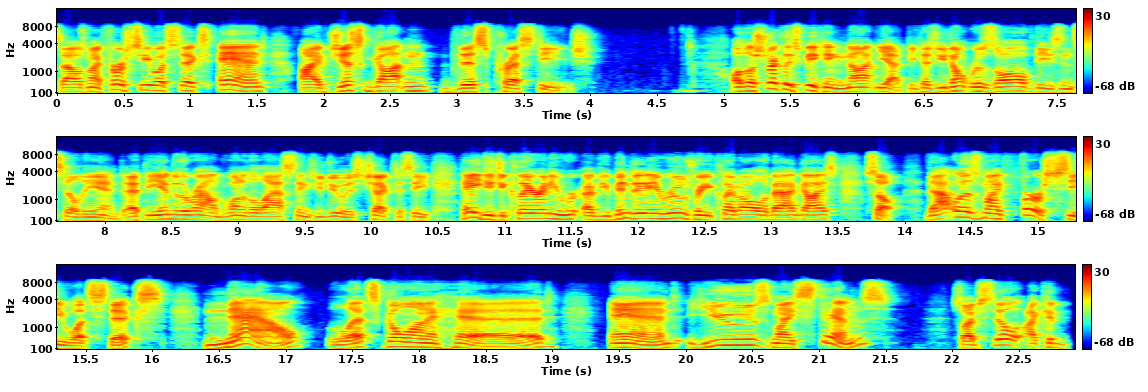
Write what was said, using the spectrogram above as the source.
So that was my first see what sticks. And I've just gotten this prestige. Although strictly speaking, not yet, because you don't resolve these until the end. At the end of the round, one of the last things you do is check to see, hey, did you clear any, have you been to any rooms where you cleared all the bad guys? So that was my first see what sticks. Now, let's go on ahead and use my stims so I've still, I could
